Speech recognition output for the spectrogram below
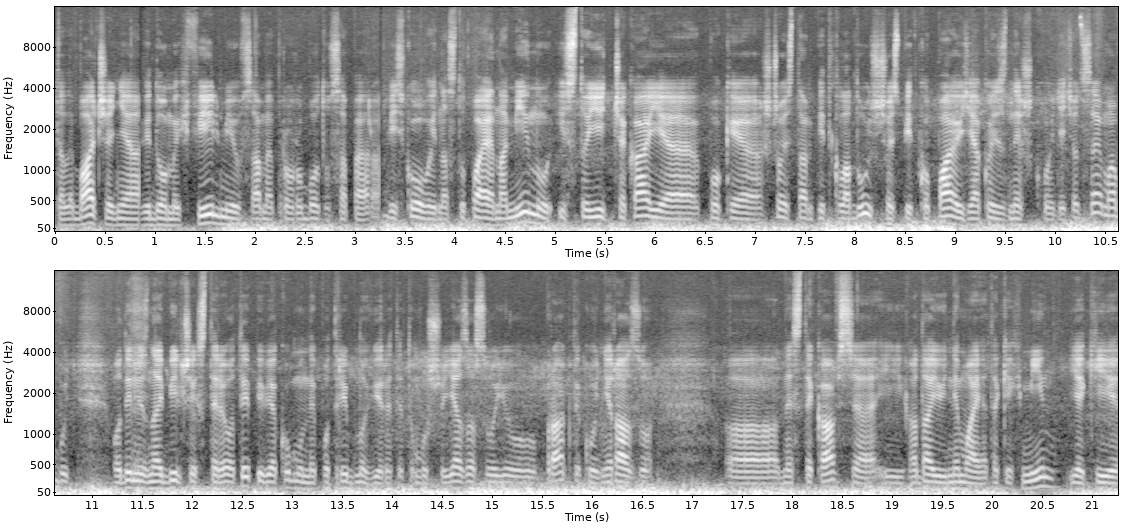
телебачення, відомих фільмів, саме про роботу сапера. Військовий наступає на міну і стоїть, чекає, поки щось там підкладуть, щось підкопають, якось знешкодять. Оце, мабуть, один із найбільших стереотипів, якому не потрібно вірити, тому що я за свою практику ні разу не стикався і гадаю, немає таких мін, які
